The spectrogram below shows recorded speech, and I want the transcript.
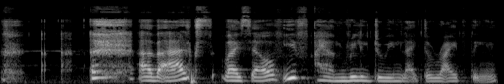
I've asked myself if I am really doing like the right thing.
